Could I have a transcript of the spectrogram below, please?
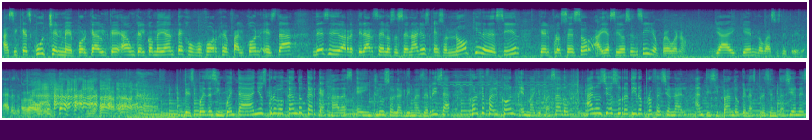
Así que escúchenme, porque aunque, aunque el comediante Jorge Falcón está decidido a retirarse de los escenarios, eso no quiere decir que el proceso haya sido sencillo, pero bueno, ya hay quien lo va a sustituir. Después de 50 años provocando carcajadas e incluso lágrimas de risa, Jorge Falcón, en mayo pasado, anunció su retiro profesional, anticipando que las presentaciones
